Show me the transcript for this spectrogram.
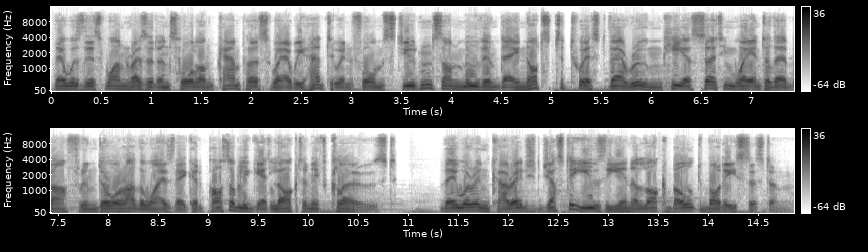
There was this one residence hall on campus where we had to inform students on move-in day not to twist their room key a certain way into their bathroom door otherwise they could possibly get locked and if closed. They were encouraged just to use the inner lock bolt body system.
